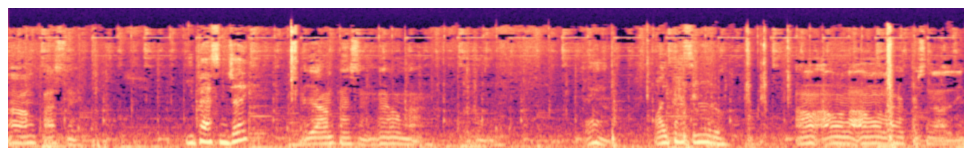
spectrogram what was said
Oh, I'm passing. You passing Jake? Yeah, I'm passing. Hell no. Damn. Why you passing her though? I don't, I don't, I don't like her personality.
